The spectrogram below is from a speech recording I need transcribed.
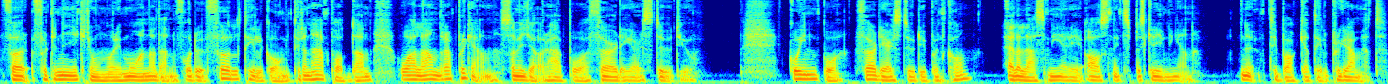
För 49 kronor i månaden får du full tillgång till den här podden och alla andra program som vi gör här på Third Ear Studio. Gå in på thirdearstudio.com eller läs mer i avsnittsbeskrivningen. Nu tillbaka till programmet.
